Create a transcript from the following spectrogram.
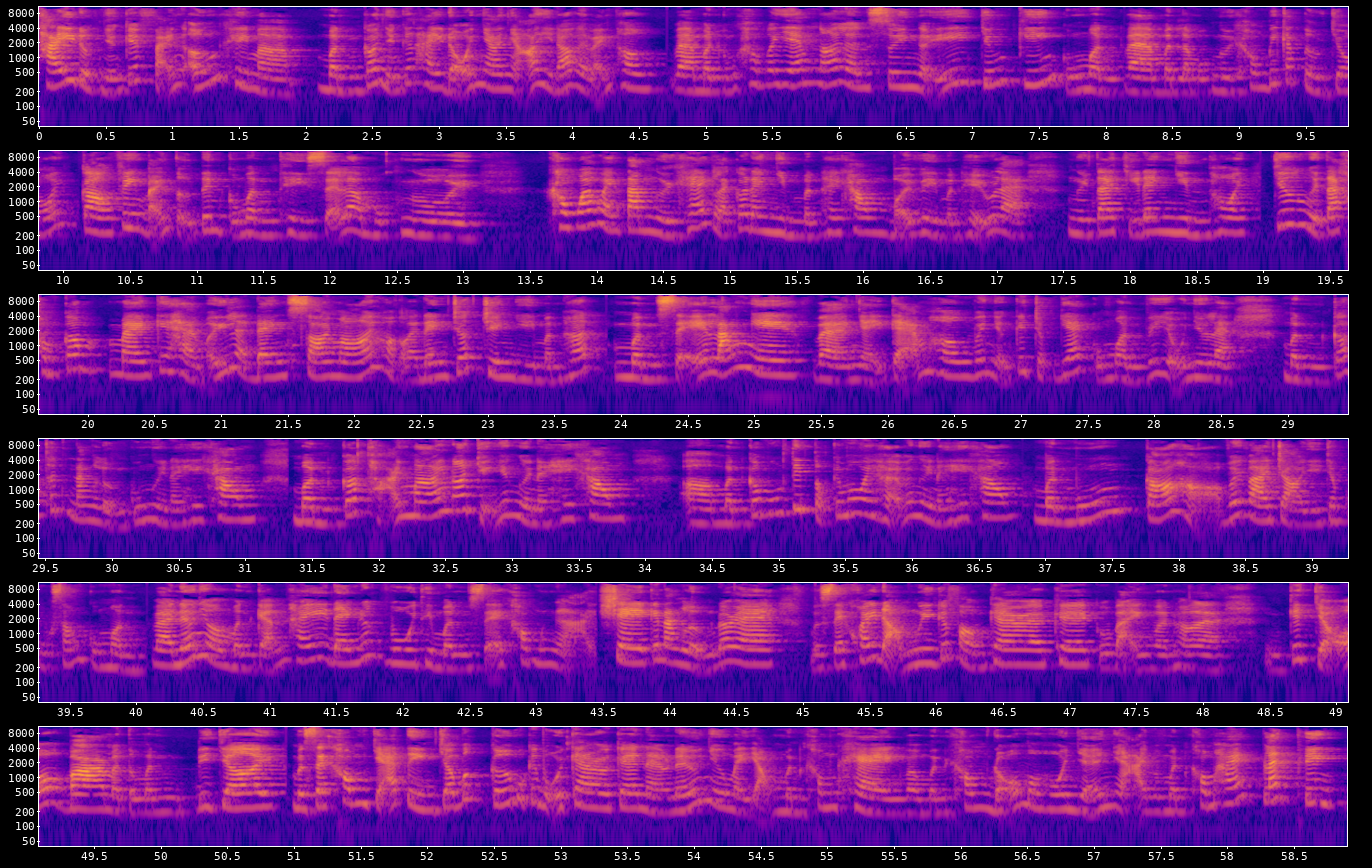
thấy được những cái phản ứng khi mà mình có những cái thay đổi nho nhỏ gì đó về bản thân. Và mình cũng không có dám nói lên suy nghĩ, chứng kiến của mình và mình là một người không biết cách từ chối. Còn phiên bản tự tin của mình thì sẽ là một người không quá quan tâm người khác là có đang nhìn mình hay không, bởi vì mình hiểu là người ta chỉ đang nhìn thôi. Chứ người ta không có mang cái hàm ý là đang soi mói hoặc là đang chết trên gì mình hết. Mình sẽ lắng nghe và nhạy cảm hơn với những cái trực giác của mình. Ví dụ như là mình có thích năng lượng của người này hay không? Mình có thoải mái nói chuyện với người này hay không? Uh, mình có muốn tiếp tục cái mối quan hệ với người này hay không? Mình muốn có họ với vai trò gì trong cuộc sống của mình. Và nếu như mà mình cảm thấy đang rất vui thì mình sẽ không ngại share cái năng lượng đó ra. Mình sẽ khuấy động nguyên cái phòng karaoke của bạn mình hoặc là cái chỗ bar mà tụi mình đi chơi. Mình sẽ không trả tiền cho bất cứ một cái buổi karaoke nào nếu như mà giọng mình không khàn và mình không đổ mồ hôi dễ nhại và mình không hát blackpink.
